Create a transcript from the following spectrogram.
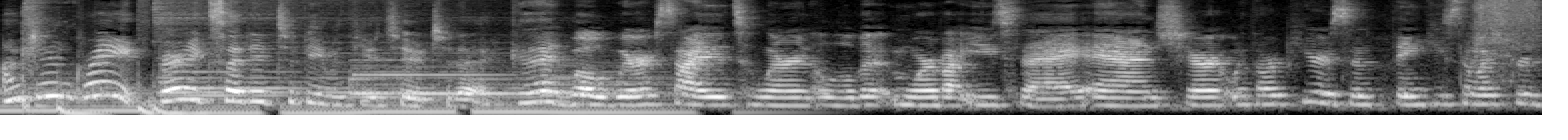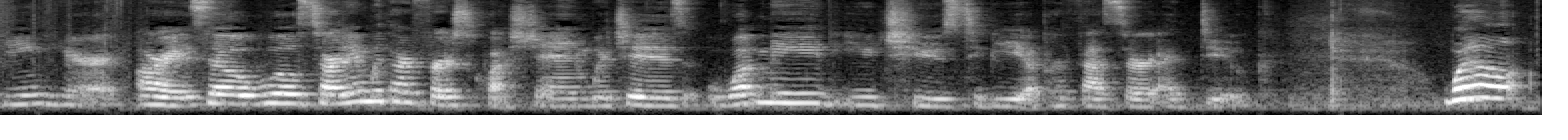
I'm doing great. Very excited to be with you too today. Good. Well, we're excited to learn a little bit more about you today and share it with our peers. So, thank you so much for being here. All right. So, we'll start in with our first question, which is what made you choose to be a professor at Duke? Well,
